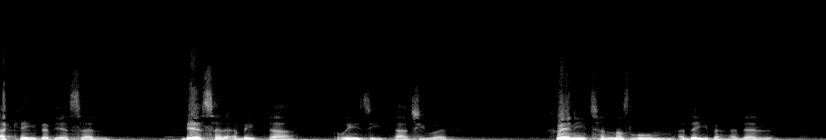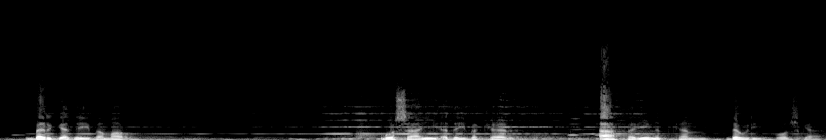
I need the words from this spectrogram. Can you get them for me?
ئەکەی بە بێ سەر بێ سەر ئەبەیتە ڕیزی تاجی وەر خوێنی چەن مەزڵوم ئەدەی بە هەدەر بەرگ ئەدەی بە مەڕ بۆشایی ئەدەی بە کەر ئافەرینت کەن دەوری ڕۆژگار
